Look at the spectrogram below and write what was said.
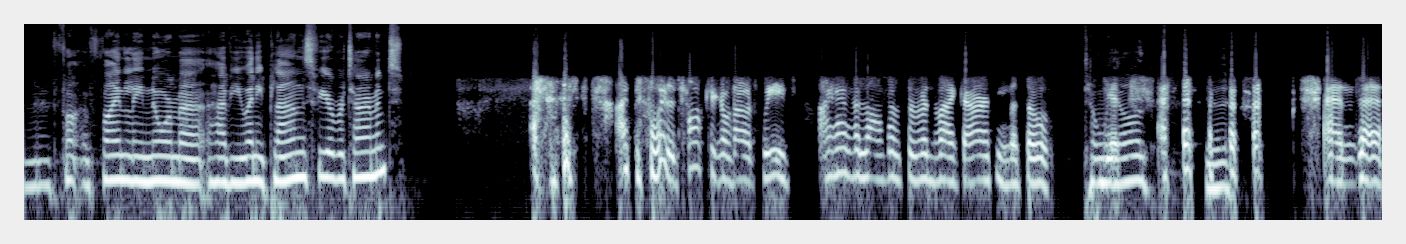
Mm, finally, Norma, have you any plans for your retirement? I, well, talking about weeds, I have a lot of them in my garden. So don't we all? Yeah. and uh,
